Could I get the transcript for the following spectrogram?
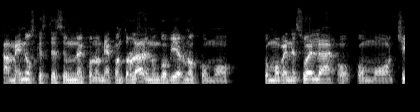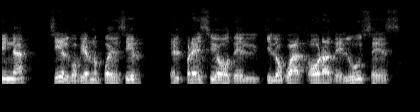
A menos que estés en una economía controlada, en un gobierno como, como Venezuela o como China. Sí, el gobierno puede decir el precio del kilowatt hora de luz es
